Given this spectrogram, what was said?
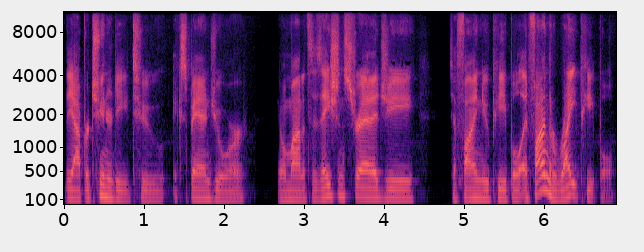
the opportunity to expand your you know monetization strategy to find new people and find the right people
